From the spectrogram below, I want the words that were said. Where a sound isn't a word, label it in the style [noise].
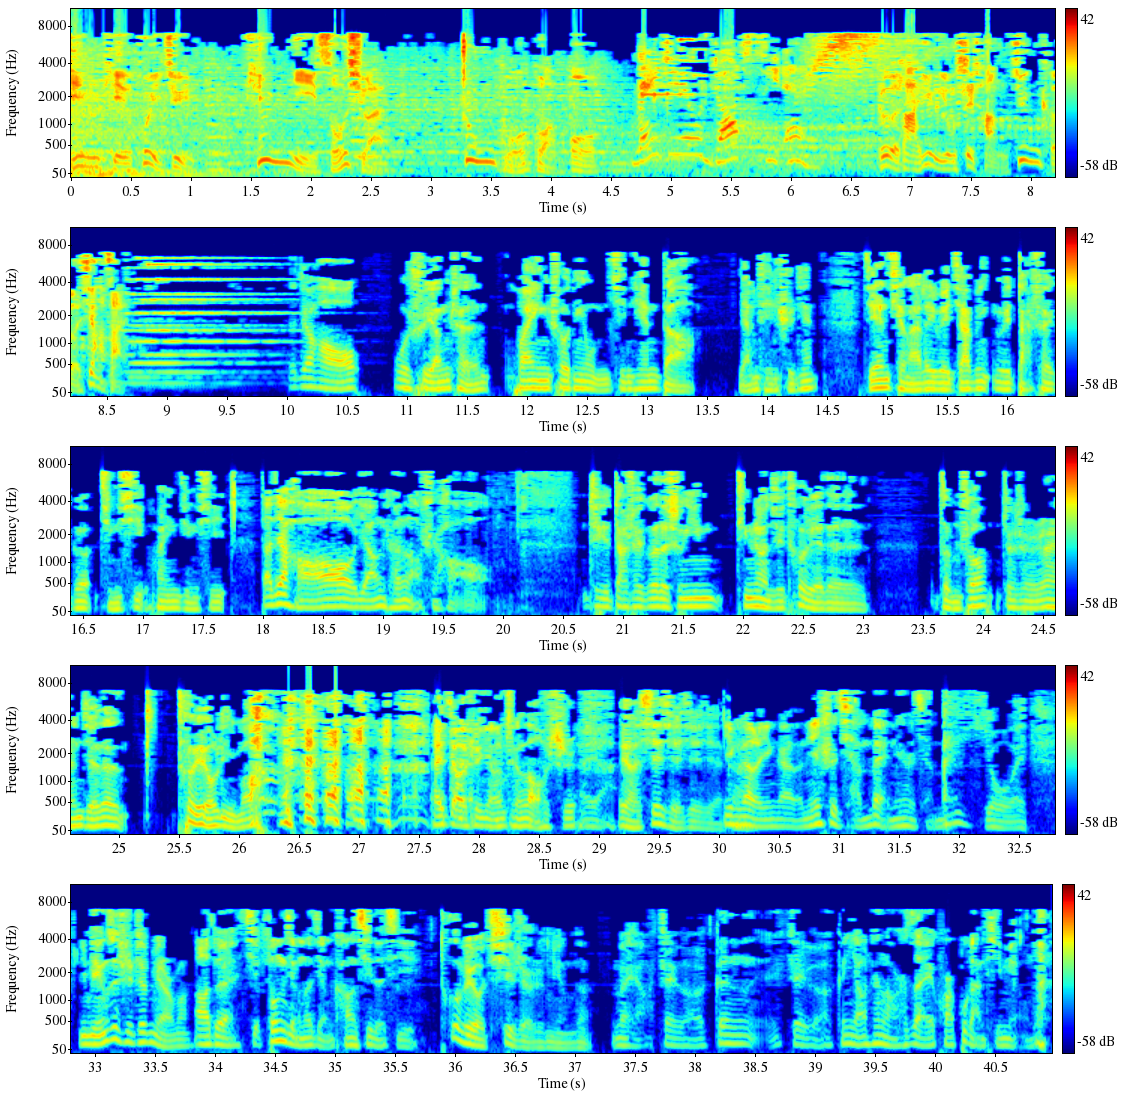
精品汇聚，听你所选，中国广播。radio.dot.cn，。各大应用市场均可下载。大家好，我是杨晨，欢迎收听我们今天的杨晨时间。今天请来了一位嘉宾，一位大帅哥景熙，欢迎景熙。大家好，杨晨老师好。这个大帅哥的声音听上去特别的，怎么说，就是让人觉得特别有礼貌，[laughs] 还叫声杨晨老师。哎呀哎呀，谢谢谢谢，应该的，应该的。您是前辈，您是前辈哎呦喂，你名字是真名吗？啊。对，风景的景，康熙的熙。特别有气质，这名字。没有这个跟这个跟杨晨老师在一块儿不敢提名字，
